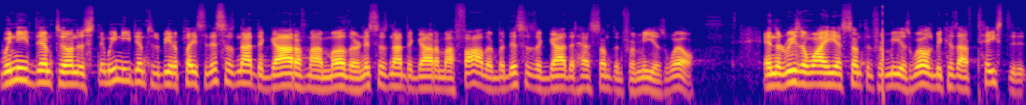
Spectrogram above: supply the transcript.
We need them to understand, we need them to be in a place that this is not the God of my mother and this is not the God of my father, but this is a God that has something for me as well. And the reason why he has something for me as well is because I've tasted it,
